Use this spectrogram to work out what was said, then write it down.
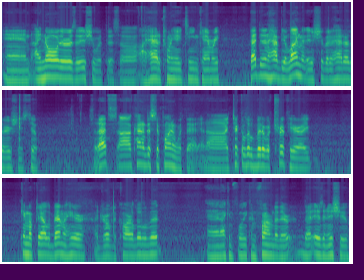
And I know there is an issue with this. Uh, I had a 2018 Camry. That didn't have the alignment issue but it had other issues too. So that's uh, kind of disappointed with that. And uh, I took a little bit of a trip here. I came up to Alabama here. I drove the car a little bit and I can fully confirm that there that is an issue.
